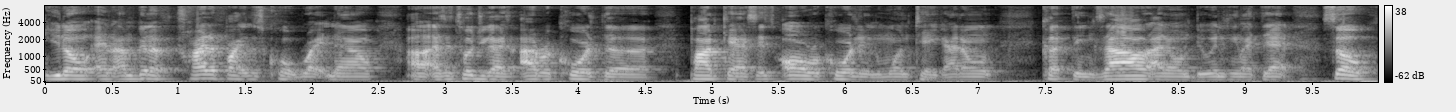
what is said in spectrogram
You know, and I'm gonna try to find this quote right now. Uh, as I told you guys, I record the podcast; it's all recorded in one take. I don't cut things out. I don't do anything like that. So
